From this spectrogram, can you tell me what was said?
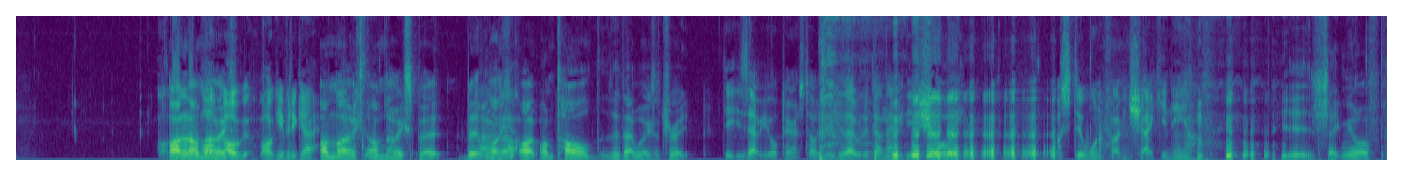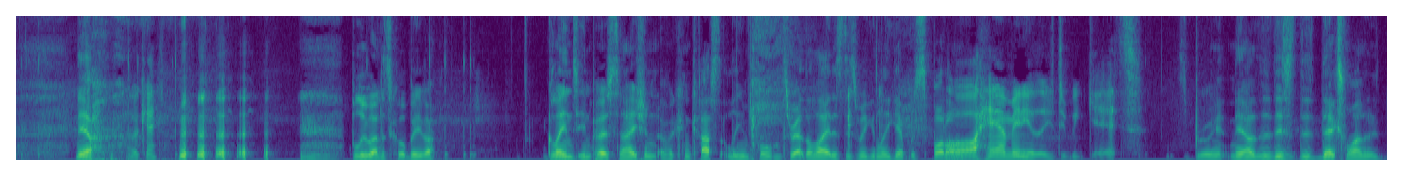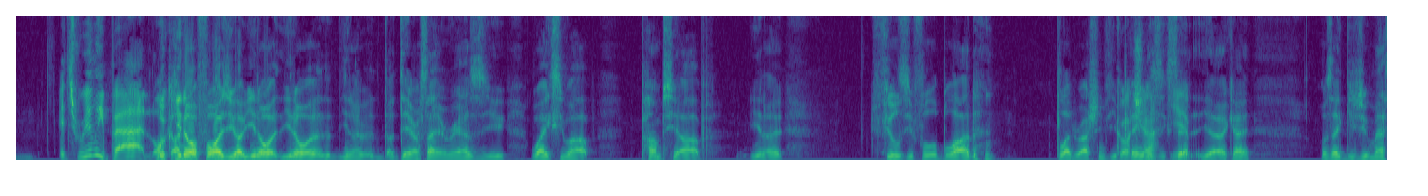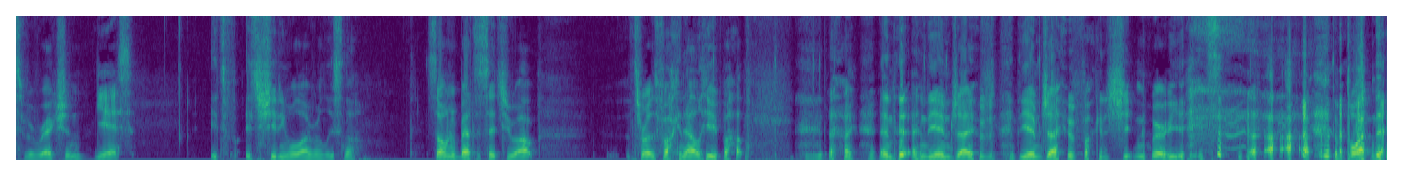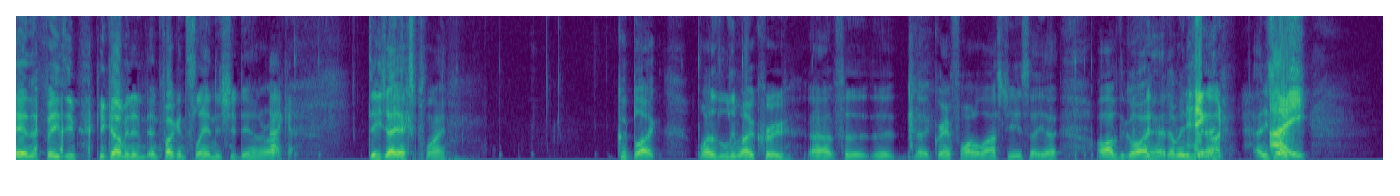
I don't know, I'm I'll, no I'll, I'll give it a go. I'm no ex- I'm no expert, but No, like right. I, I'm told that that works a treat. Is that what your parents told you? Because they would have done that with you, surely. I still want to fucking shake you now. yeah, shake me off. Now, Okay. blue underscore beaver. Glenn's impersonation of a concussed Liam Fulton throughout the latest this week in league ep was spot on. Oh, how many of these did we get? Brilliant. Now th- this the next one. Uh, it's really bad. Like Look, you know what fires you up. You know what you know what you know. Dare I say, arouses you, wakes you up, pumps you up. You know, fills you full of blood, blood rushing to your Gotcha, penis. Except, Yeah, okay. Was that gives you a massive erection? Yes. It's it's shitting all over a listener. So I'm about to set you up. Throw the fucking alley oop up. and and the MJ of the MJ of fucking shitting where he is, the biting the hand that feeds him can come in and, and fucking slam this shit down. All right. Okay. DJ X Plane. Good bloke. One of the limo crew uh, for the, the, the grand final last year. So yeah, I love the guy. I mean, he's- Hang on. And he's, A, also,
